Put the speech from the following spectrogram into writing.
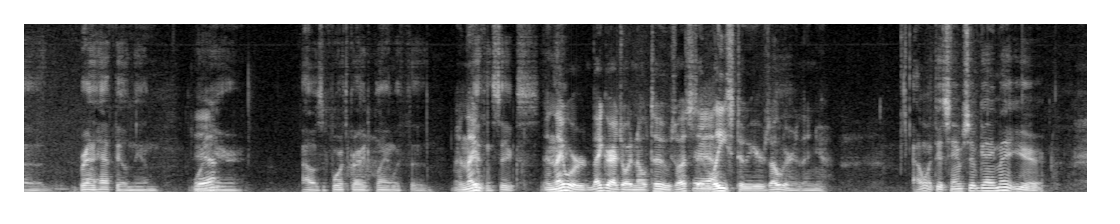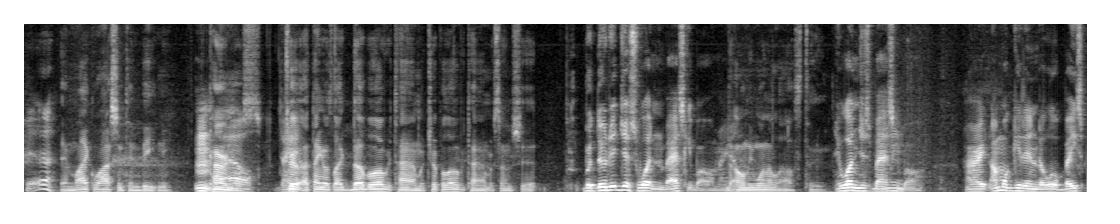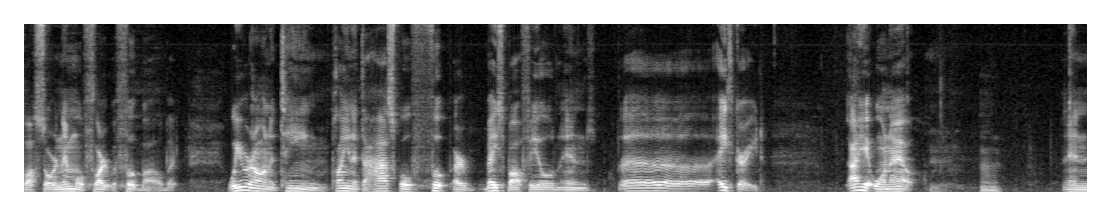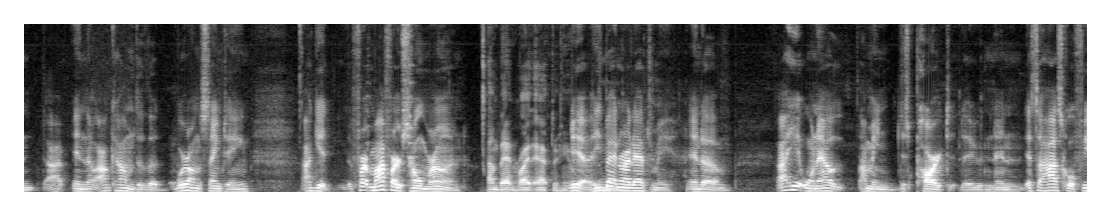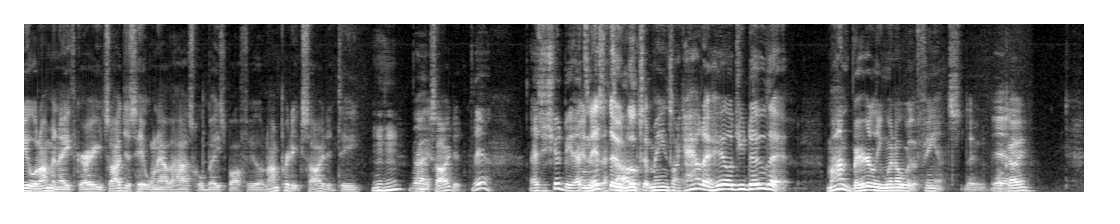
Brandon Hatfield and them one Yeah. year. I was a fourth grade playing with the and they fifth and sixth. and they were they graduated in 02, so that's Yeah. at least two years older than you. I went to a championship game that year, Yeah. and Mike Washington beat me. Mm. Colonels. Wow. Tri- I think it was like double overtime or triple overtime or some shit. But dude, it just wasn't basketball, man. The only one I lost to. It wasn't just basketball. All right, I'm gonna get into a little baseball story, and then we'll flirt with football. But we were on a team playing at the high school foot or baseball field in uh, eighth grade. I hit one out, and I and I come to the. We're on the same team. I get the my first home run. I'm batting right after him. Yeah, he's batting right after me, and um, I hit one out. I mean, just parked it, dude. And it's a high school field. I'm in eighth grade, so I just hit one out of the high school baseball field. And I'm pretty excited, T. Mm-hmm. I'm excited. Yeah. As you should be. That's and a- this that's dude awesome. looks at me and he's like, "How the hell did you do that?" Mine barely went over the fence, dude. Yeah. Okay.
